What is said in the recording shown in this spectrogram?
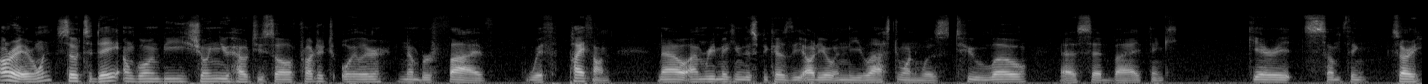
Alright everyone, so today I'm going to be showing you how to solve Project Euler number 5 with Python. Now I'm remaking this because the audio in the last one was too low, as said by I think Garrett something. Sorry,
